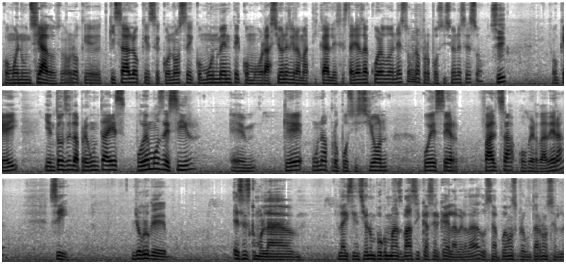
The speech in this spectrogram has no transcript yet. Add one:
como enunciados, ¿no? lo que, quizá lo que se conoce comúnmente como oraciones gramaticales. ¿Estarías de acuerdo en eso? ¿Una proposición es eso? Sí. Ok. Y entonces la pregunta es, ¿podemos decir eh, que una proposición puede ser falsa o verdadera? Sí. Yo creo que esa es como la, la distinción un poco más básica acerca de la verdad. O sea, podemos preguntarnos el,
